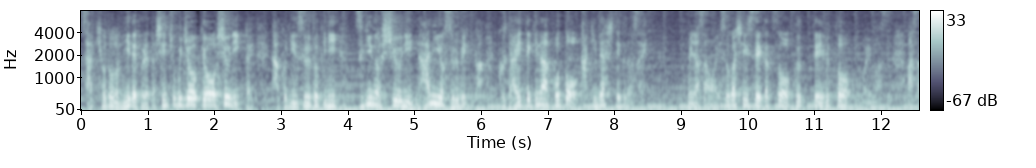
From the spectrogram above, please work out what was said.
先ほどの2で触れた進捗状況を週に1回確認するときに次の週に何をするべきか具体的なことを書き出してください。皆さんは忙しい生活を送っていると思います。朝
